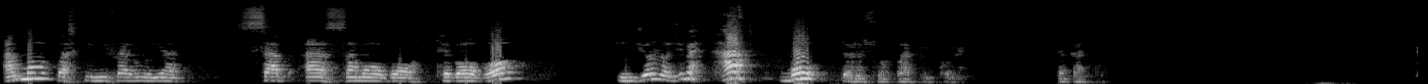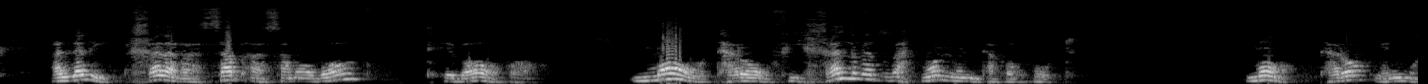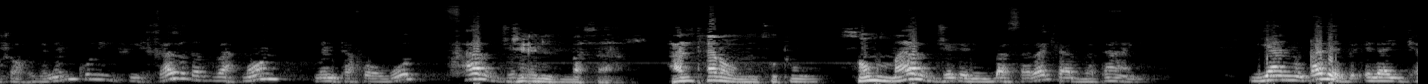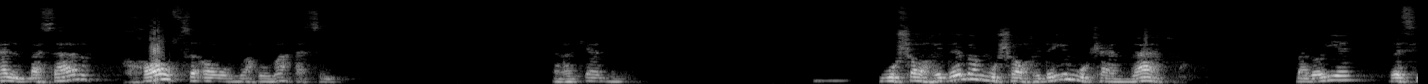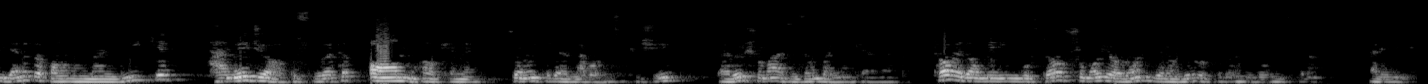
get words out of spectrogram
اما وقتی میفرماید سبع سماوات تباقا اینجا راجع به هفت بعد داره صحبت می‌کنه. دقت کن. الذي خلق سبع سماوات تباقا. ما ترا فی خلق الرحمن من تفاوت. ما ترا یعنی مشاهده نمی کنی فی خلق الرحمن من تفاوت. فرج البصر هل ترا من فطور ثم ارجع البصر کرتین ینقلب الیک البصر خاص و هو حسین. دقت کردید؟ مشاهده و مشاهده مکرر برای رسیدن به قانونمندی که همه جا به صورت عام حاکمه. چون که در مباحث پیشی برای شما عزیزان بیان کردم. تا ادامه این گفتار شما یاران گرامی رو به خدا بزرگ علیه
